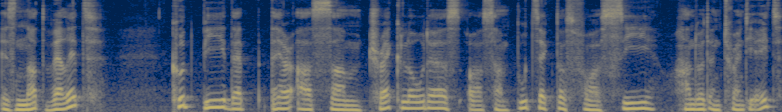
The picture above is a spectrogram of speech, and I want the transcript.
is not valid. Could be that there are some track loaders or some boot sectors for C128,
